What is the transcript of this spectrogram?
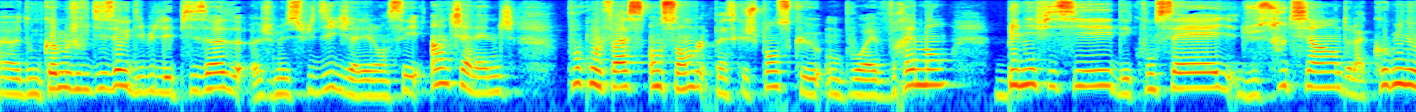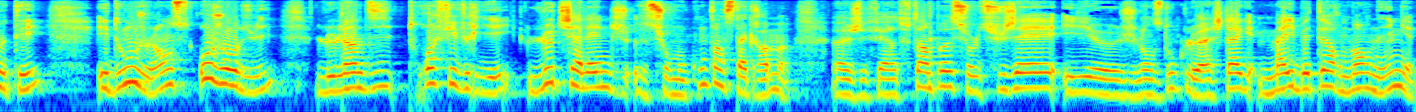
Euh, donc comme je vous disais au début de l'épisode, je me suis dit que j'allais lancer un challenge pour qu'on le fasse ensemble parce que je pense qu'on pourrait vraiment bénéficier des conseils, du soutien de la communauté. Et donc je lance aujourd'hui, le lundi 3 février, le challenge sur mon compte Instagram. Euh, je vais faire tout un post sur le sujet et euh, je lance donc le hashtag MyBetterMorning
